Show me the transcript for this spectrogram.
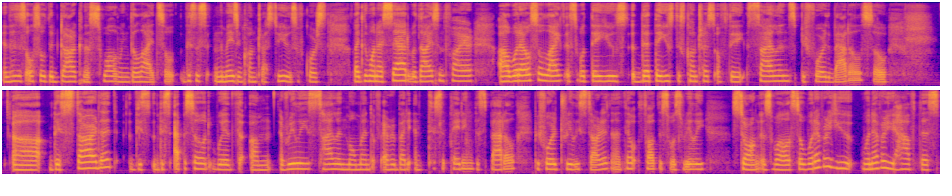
And this is also the darkness swallowing the light. So this is an amazing contrast to use of course. Like the one i said with ice and fire uh, what i also liked is what they used that they used this contrast of the silence before the battle. So uh, they started this this episode with um, a really silent moment of everybody anticipating this battle before it really started, and I th- thought this was really strong as well. So whatever you, whenever you have this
